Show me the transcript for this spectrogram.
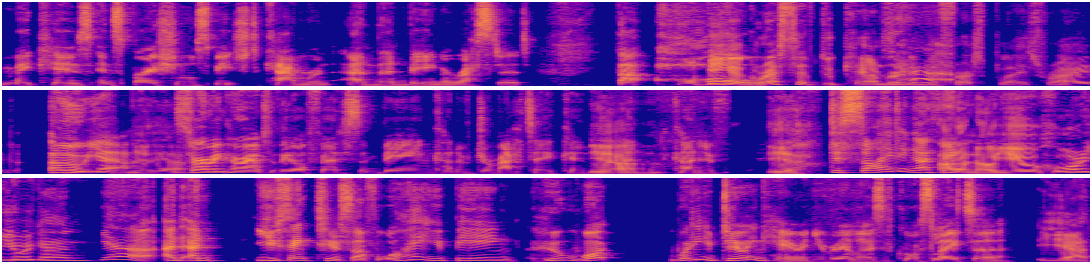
make his inspirational speech to Cameron and then being arrested. That well being aggressive to cameron in the first place right Oh yeah. Yeah, yeah. Throwing her out of the office and being kind of dramatic and Yeah. and kind of yeah deciding I think i don't know you who are you again Yeah. And and you think to yourself, why are you being who what what are you doing here? And you realize, of course, later, Yeah,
